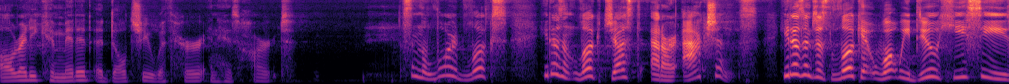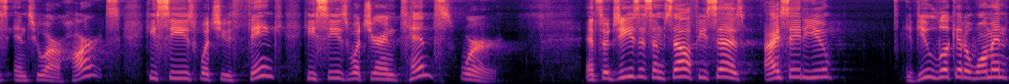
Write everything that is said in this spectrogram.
already committed adultery with her in his heart. Listen, the Lord looks, He doesn't look just at our actions. He doesn't just look at what we do, He sees into our hearts. He sees what you think, He sees what your intents were. And so, Jesus Himself, He says, I say to you, if you look at a woman,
